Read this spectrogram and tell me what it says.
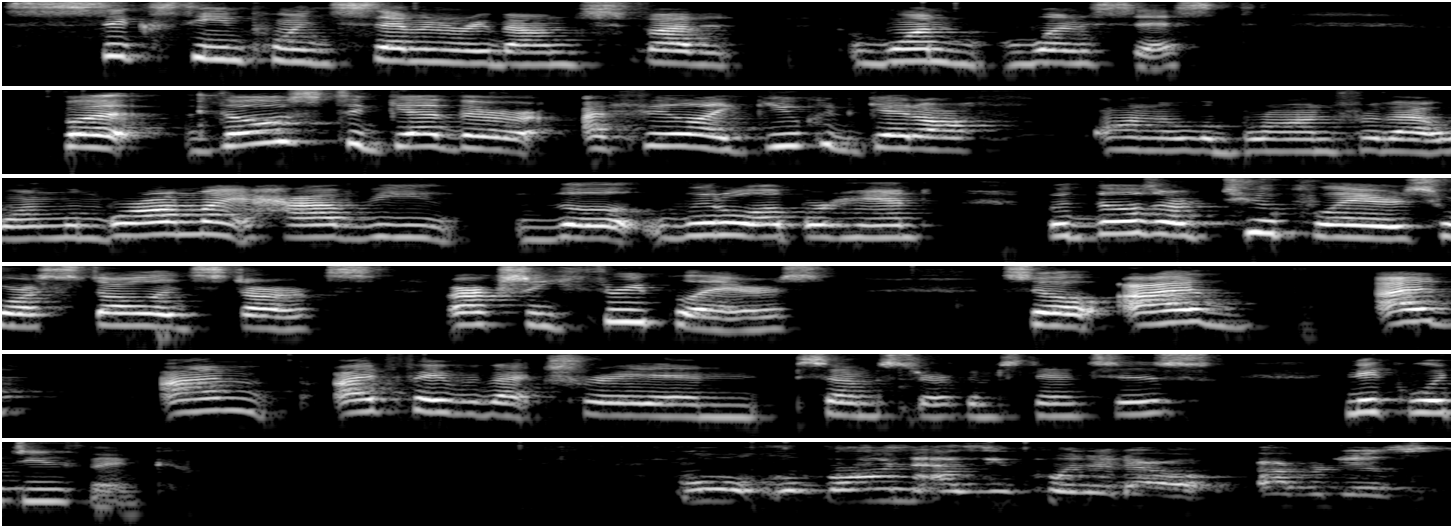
16.7 rebounds, 5 1 1 assist. But those together, I feel like you could get off on a LeBron for that one. LeBron might have the the little upper hand, but those are two players who are solid starts, or actually three players. So I I I'm I'd favor that trade in some circumstances. Nick, what do you think? Well, LeBron, as you pointed out, averages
